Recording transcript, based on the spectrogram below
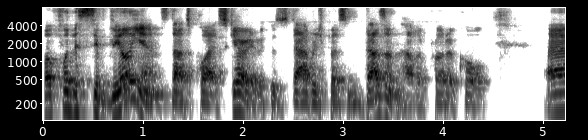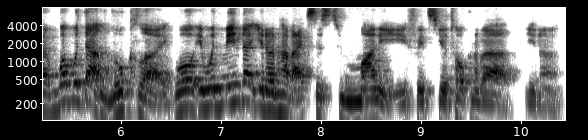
But for the civilians, that's quite scary because the average person doesn't have a protocol. Uh, what would that look like? Well, it would mean that you don't have access to money if it's you're talking about, you know,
